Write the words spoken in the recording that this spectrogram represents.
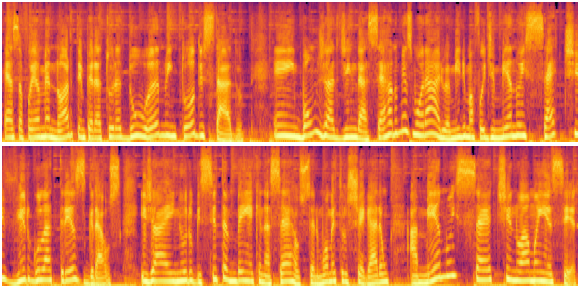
essa foi a menor temperatura do ano em todo o estado. Em Bom Jardim da Serra, no mesmo horário, horário, a mínima foi de menos 7,3 graus. E já em Urubici, também aqui na Serra, os termômetros chegaram a menos 7 no amanhecer.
